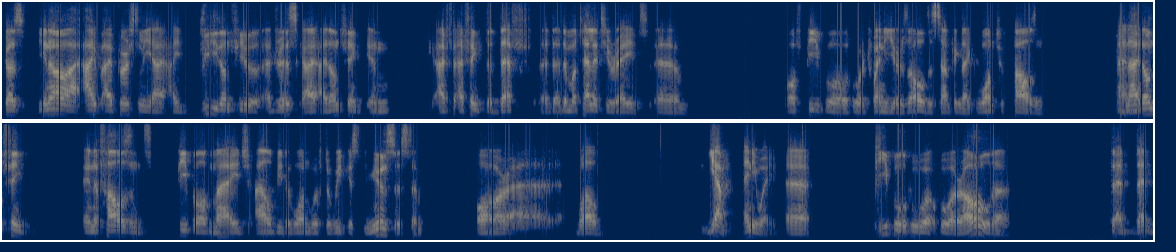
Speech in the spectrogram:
because you know I, I personally I, I really don't feel at risk I, I don't think in I, I think the death uh, the, the mortality rate um, of people who are 20 years old is something like one to thousand. And I don't think in a thousand people of my age I'll be the one with the weakest immune system or uh, well yeah anyway uh, people who are, who are older that that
